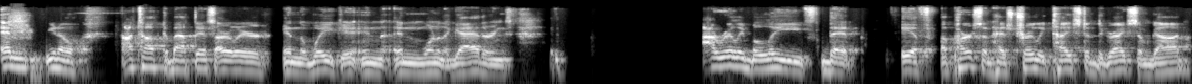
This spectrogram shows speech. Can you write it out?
and you know, I talked about this earlier in the week in in one of the gatherings. I really believe that if a person has truly tasted the grace of God,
